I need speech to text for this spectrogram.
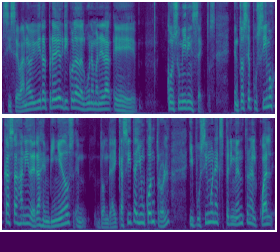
si se van a vivir al predio agrícola de alguna manera eh, consumir insectos. Entonces pusimos casas anideras en viñedos en donde hay casita y un control y pusimos un experimento en el cual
